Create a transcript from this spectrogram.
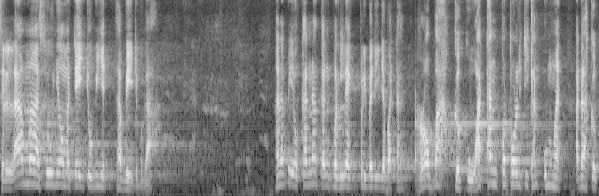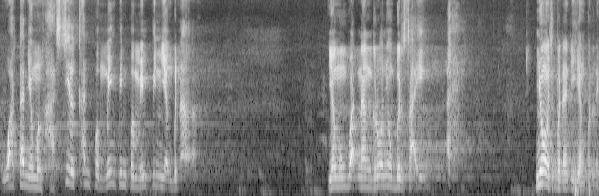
selama sunyo mati itu biyat habis dibegah Hanapio karena kan perleg pribadi jabatan robah kekuatan perpolitikan umat adalah kekuatan yang menghasilkan pemimpin-pemimpin yang benar yang membuat nanggronyo bersaing nyo sebenarnya yang perlu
